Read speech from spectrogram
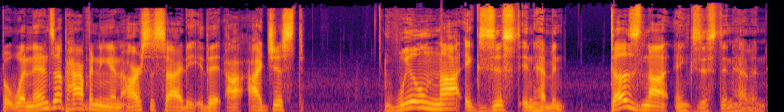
But what ends up happening in our society that I, I just will not exist in heaven, does not exist in heaven,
